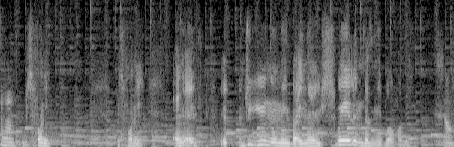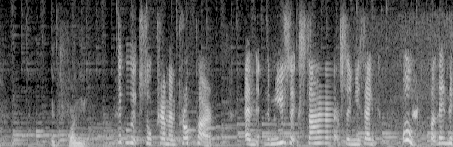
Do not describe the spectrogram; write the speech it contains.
Mm. It was funny. It was funny. And it, it, do you know me by now? Swearing doesn't bother me. No. It's funny. They look so prim and proper, and the music starts, and you think, oh, but then they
